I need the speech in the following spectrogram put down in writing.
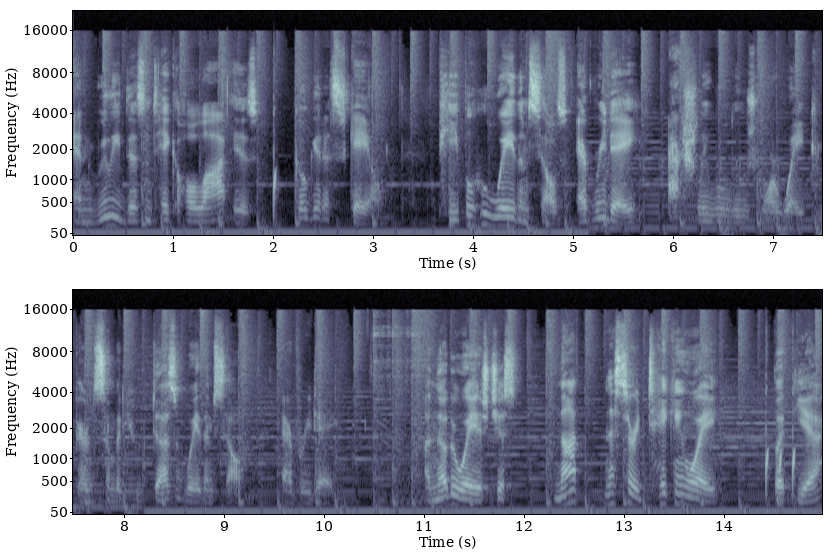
and really doesn't take a whole lot is go get a scale. People who weigh themselves every day actually will lose more weight compared to somebody who doesn't weigh themselves every day. Another way is just not necessarily taking away, but yeah,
